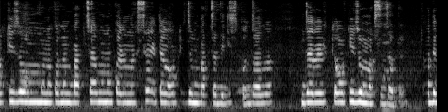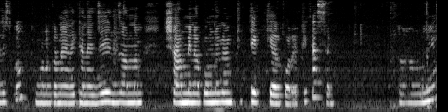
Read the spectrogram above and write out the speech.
অটিজম মনে করেন বাচ্চা মনে করেন আছে, এটা অটিজম বাচ্চাদের স্কুল যারা যারা আর কি অটিজম আছে যাদের। তাদের স্কুল মনে করেন এখানে যে যার নাম শারমিন আপা মনে করেন টেক কেয়ার করে, ঠিক আছে? শারমিন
